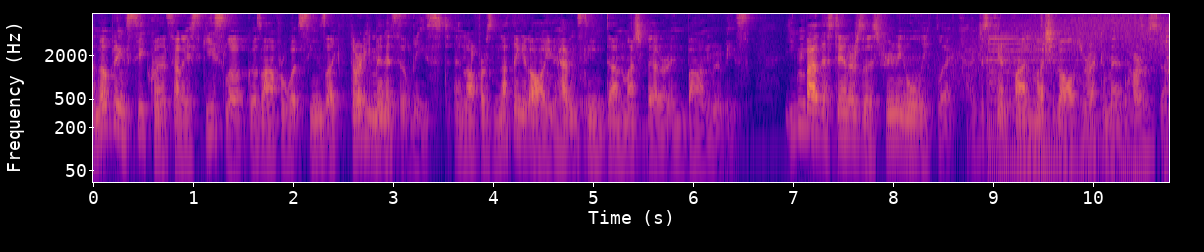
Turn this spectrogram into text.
An opening sequence on a ski slope goes on for what seems like 30 minutes at least, and offers nothing at all you haven't seen done much better in Bond movies. Even by the standards of a streaming only flick, I just can't find much at all to recommend Heart of Stone.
